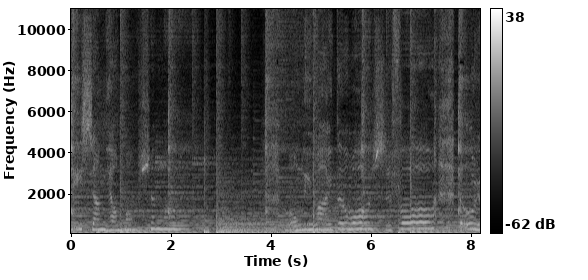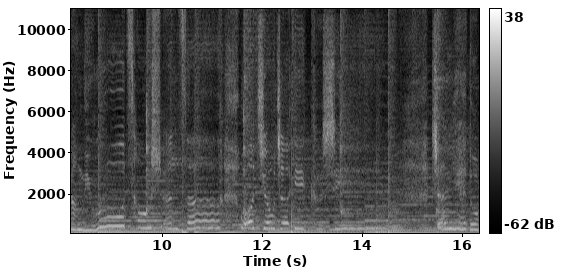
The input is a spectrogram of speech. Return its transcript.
你想要梦什么？梦里外的我是否都让你无从选择？我就这一颗心，整夜都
